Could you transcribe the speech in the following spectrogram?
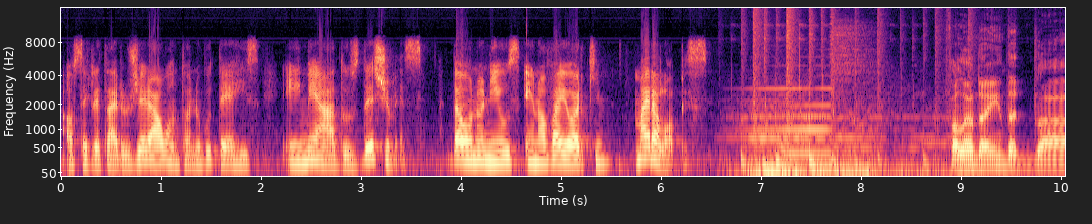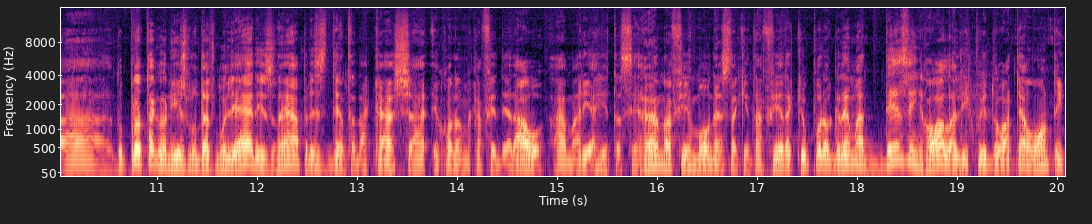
ao secretário-geral Antônio Guterres em meados deste mês. Da ONU News em Nova York, Mayra Lopes. Falando ainda da, do protagonismo das mulheres, né? a presidenta da Caixa Econômica Federal, a Maria Rita Serrano, afirmou nesta quinta-feira que o programa Desenrola liquidou até ontem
